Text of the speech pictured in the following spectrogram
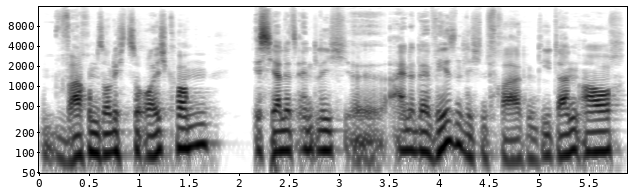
warum soll ich zu euch kommen, ist ja letztendlich äh, eine der wesentlichen Fragen, die dann auch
